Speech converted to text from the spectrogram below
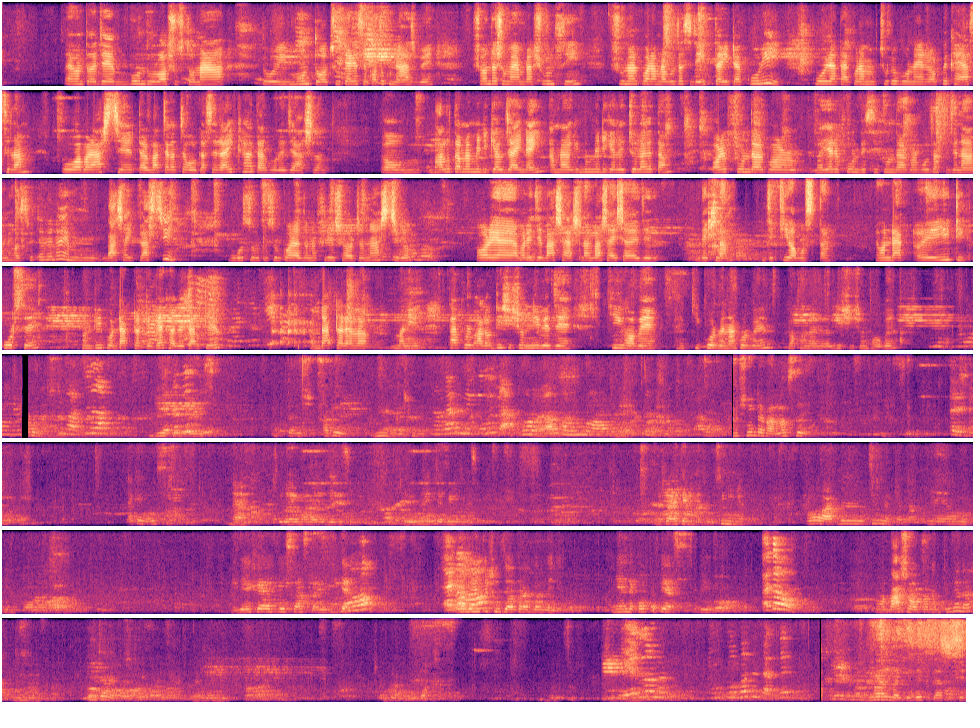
এখন তো যে বন্ধুর অসুস্থ না, তো ওই মন তো ছুটে গেছে, কতক্ষণে আসবে? সন্ধ্যার সময় আমরা শুনছি, শোনার পর আমরা বলতেছি যে ইফতারিটা করি, কইরা তারপর আমার ছোটো বোনের অপেক্ষায় আসছিলাম। ও আবার আসছে, তার বাচ্চা কাচ্চা ওর কাছে রাইখা, তারপরে যে আসলাম। তো ভালো তো আমরা মেডিকেল যাই নাই, আমরা কিন্তু মেডিকেলে চলে যেতাম পরে ফোন দেওয়ার পর, ভাইয়ারে ফোন দিছি ফোন দেওয়ার পর বলতেছি যে, না, আমি হসপিটালে নয় আমি বাসায় একটু আসছি। গোসল টুসুল করার জন্য ফ্রেশ হওয়ার জন্য আসছিল। পরে আবার যে বাসায় আসলাম, বাসায় এসে যে দেখলাম যে কি অবস্থা। এখন ডাক ইটি করছে। এখন রিপোর্ট ডাক্তারকে দেখাবে কালকে। ডাক্তার মানে তারপর ভালো ডিসিশন নিবে যে কি হবে, কি করবে, না করবে, তখন ডিসিশন হবে। দেখুন ভালো আছে একে বলছি। হ্যাঁ। ছেলের মারা দিয়ে গেছে ছেলের মেয়ে চেপে গেছে ট্রাই করি না তো চিনি না? ও আপনি চিনবেন কেন? আপনি অনেকদিন পর। দেখে একদম রাস্তায় দিতেন আমি তো সুযোগ রাখবার লাগে নিয়ে কত পেঁয়াজ আমার বাসা অনেক দূরে না। কোন জায়গায় রিয়াল ভাইকে দেখতে আসছে।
